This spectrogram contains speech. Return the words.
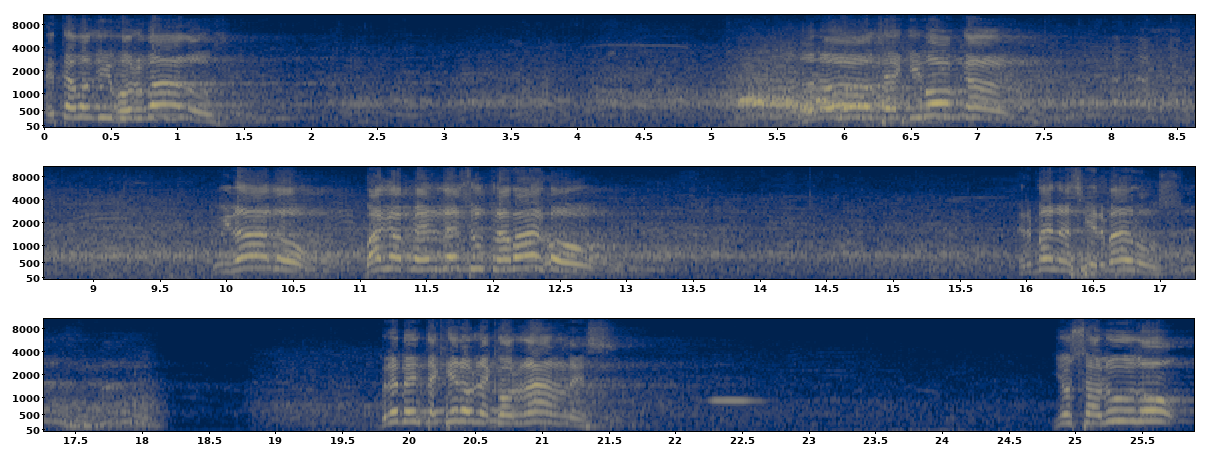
Estamos informados. No, no, se equivocan. Cuidado, van a perder su trabajo. Hermanas y hermanos, Brevemente quiero recordarles. Yo saludo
